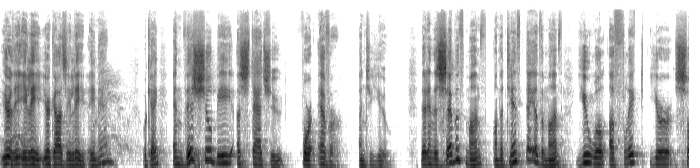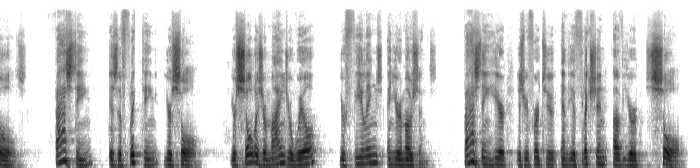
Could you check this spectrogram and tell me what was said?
You're the elite, you're God's elite. Amen? Okay? And this shall be a statute forever unto you, that in the seventh month, on the tenth day of the month, you will afflict your souls. Fasting is afflicting your soul. Your soul is your mind, your will, your feelings, and your emotions. Fasting here is referred to in the affliction of your soul.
